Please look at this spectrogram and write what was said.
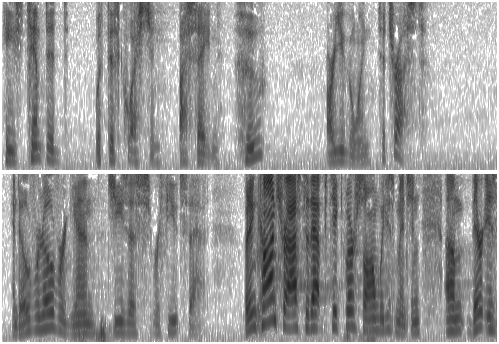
He's tempted with this question by Satan Who are you going to trust? And over and over again, Jesus refutes that. But in contrast to that particular psalm we just mentioned, um, there is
